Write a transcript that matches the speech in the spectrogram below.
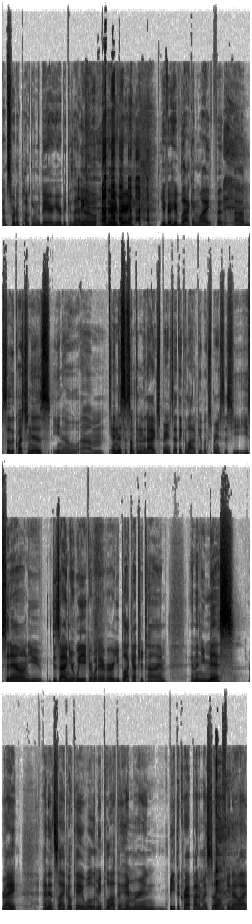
I'm sort of poking the bear here because I know I know you're very you're very black and white. But um, so the question is, you know, um, and this is something that I experienced. I think a lot of people experience this. You you sit down, you design your week or whatever, you block out your time, and then you miss, right? And it's like, okay, well, let me pull out the hammer and beat the crap out of myself. You know, I,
